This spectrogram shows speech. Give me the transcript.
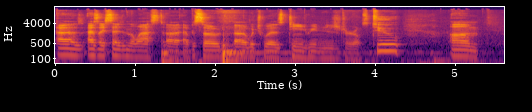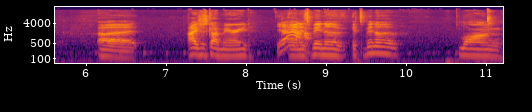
as as I said in the last uh, episode, uh, which was Teenage Mutant Ninja Turtles two, um, uh, I just got married, Yeah. and it's been a it's been a long.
